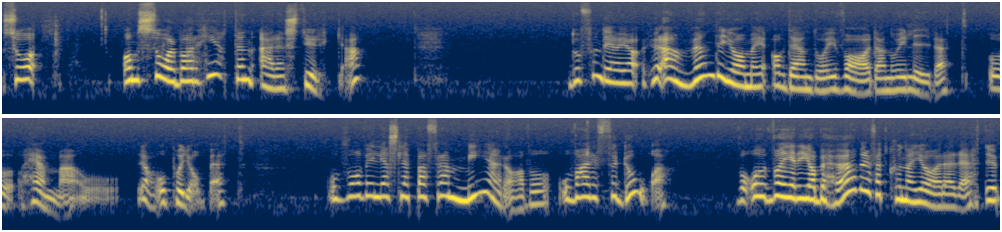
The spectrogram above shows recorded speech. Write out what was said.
Så om sårbarheten är en styrka då funderar jag, hur använder jag mig av den då i vardagen och i livet och hemma och, ja, och på jobbet? Och vad vill jag släppa fram mer av och, och varför då? Vad- Och vad är det jag behöver för att kunna göra det? Du,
